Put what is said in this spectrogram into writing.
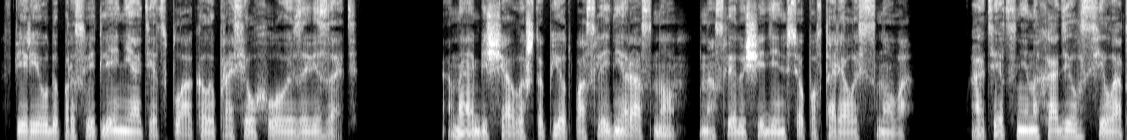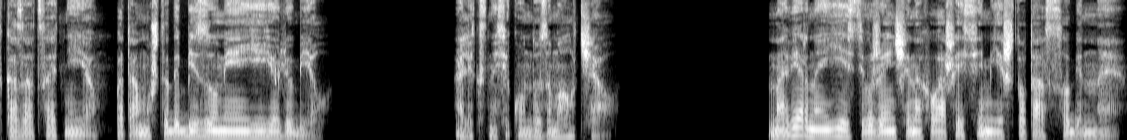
В периоды просветления отец плакал и просил Хлою завязать. Она обещала, что пьет последний раз, но на следующий день все повторялось снова. Отец не находил силы отказаться от нее, потому что до безумия ее любил. Алекс на секунду замолчал. Наверное, есть в женщинах вашей семьи что-то особенное.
